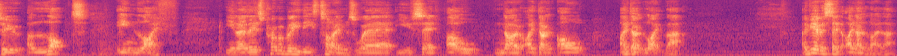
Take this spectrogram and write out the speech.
to a lot in life. You know, there's probably these times where you've said, "Oh no, I don't. Oh, I don't like that." Have you ever said, "I don't like that"?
